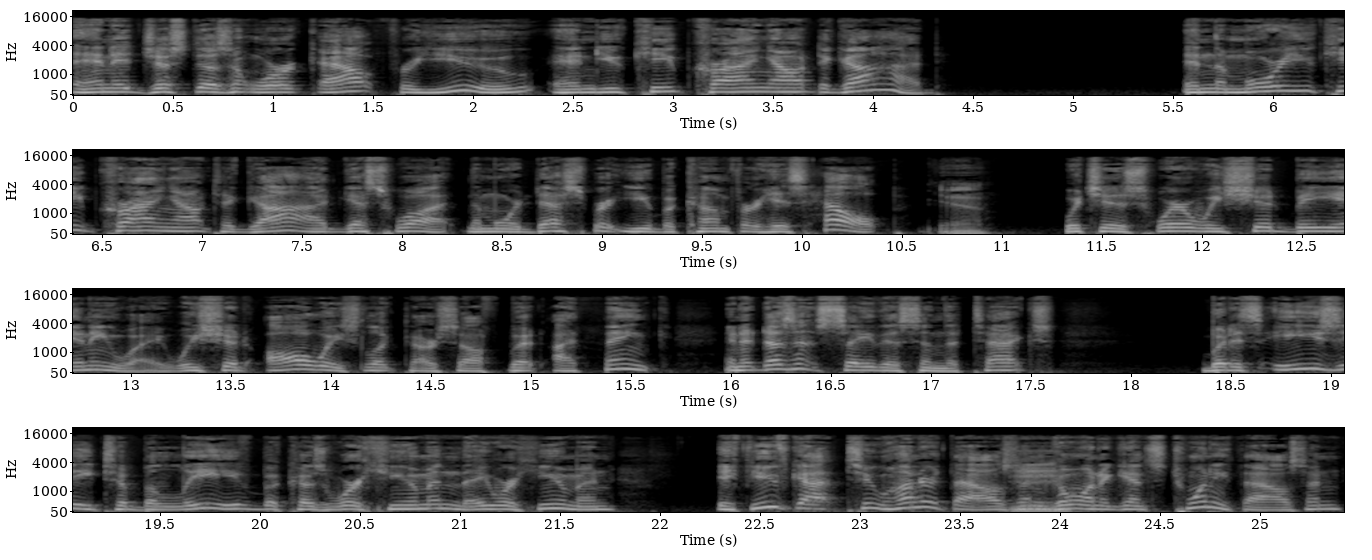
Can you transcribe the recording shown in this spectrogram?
and it just doesn't work out for you and you keep crying out to God. And the more you keep crying out to God, guess what? The more desperate you become for his help, Yeah. which is where we should be anyway. We should always look to ourselves. But I think, and it doesn't say this in the text, but it's easy to believe because we're human, they were human. If you've got 200,000 going against 20,000,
